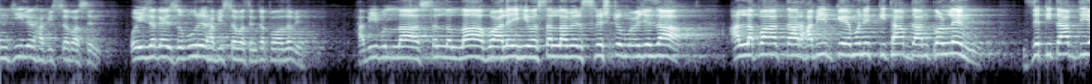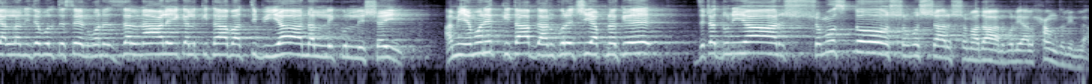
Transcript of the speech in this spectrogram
ইঞ্জিলের হাফিজ সাহেব আছেন, ওই জায়গায় জবুরের হাফিজ সাহেব আছেন, এটা পাওয়া যাবে? হাবিবুল্লাহ সাল্লাহ আলাইহি ওয়াসাল্লামের শ্রেষ্ঠ মজেজা আল্লাহ পাক তার হাবিবকে এমন এক কিতাব দান করলেন। যে কিতাব দিয়ে আল্লাহ নিজে বলতেছেন আমি এমন এক কিতাব দান করেছি আপনাকে, যেটা দুনিয়ার সমস্ত সমস্যার সমাধান বলি আলহামদুলিল্লাহ।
